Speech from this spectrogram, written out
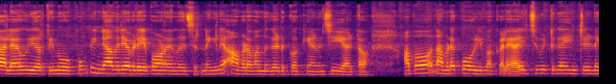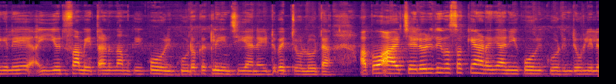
തല ഉയർത്തി നോക്കും. പിന്നെ അവരെവിടെ പോകണമെന്ന് വെച്ചിട്ടുണ്ടെങ്കിൽ അവിടെ വന്ന് കിടക്കുകയൊക്കെയാണ് ചെയ്യുക കേട്ടോ അപ്പോൾ നമ്മുടെ കോഴിമക്കളെ അഴിച്ചു വിട്ട് കഴിഞ്ഞിട്ടുണ്ടെങ്കിൽ ഈ ഒരു സമയത്താണ് നമുക്ക് ഈ കോഴിക്കൂടൊക്കെ ക്ലീൻ ചെയ്യാനായിട്ട് പറ്റുള്ളൂ കേട്ടോ അപ്പോൾ ആഴ്ചയിൽ ഒരു ദിവസമൊക്കെയാണ് ഞാൻ ഈ കോഴിക്കൂടിന്റെ ഉള്ളിൽ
